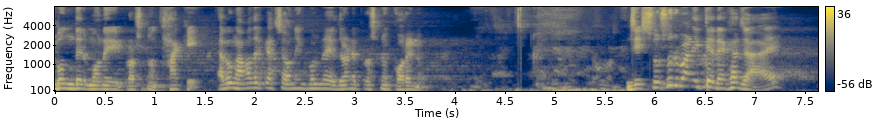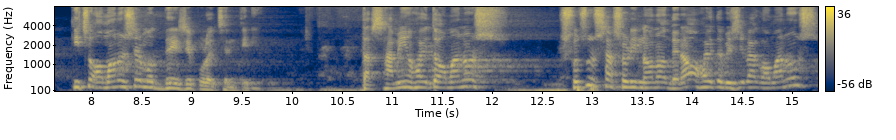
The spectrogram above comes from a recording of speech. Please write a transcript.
বোনদের মনে এই প্রশ্ন থাকে এবং আমাদের কাছে অনেক বোনরা এই ধরনের প্রশ্ন করেনও। যে শ্বশুর বাড়িতে দেখা যায়, কিছু অমানুষের মধ্যে এসে পড়েছেন তিনি। তার স্বামীও হয়তো অমানুষ শ্বশুর শাশুড়ি ননদেরাও হয়তো বেশিরভাগ অমানুষ,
